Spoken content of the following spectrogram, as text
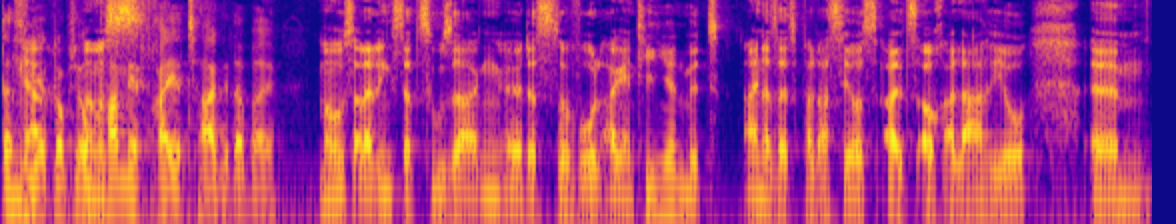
da sind ja, ja glaube ich, auch ein paar mehr freie Tage dabei. Man muss allerdings dazu sagen, äh, dass sowohl Argentinien mit einerseits Palacios als auch Alario ähm,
